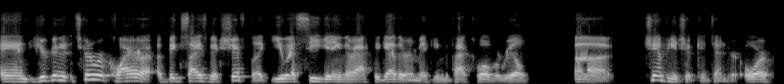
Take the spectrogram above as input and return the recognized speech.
And you're gonna it's gonna require a, a big seismic shift, like USC getting their act together and making the Pac-12 a real uh, championship contender, or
